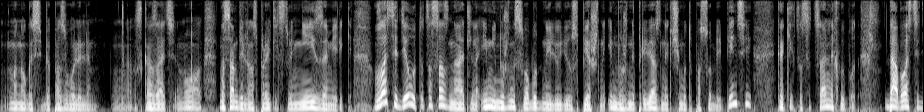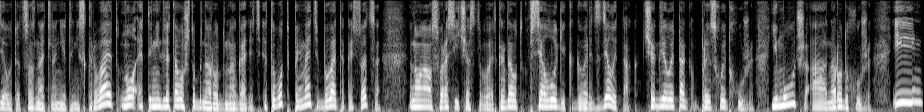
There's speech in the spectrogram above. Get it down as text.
много себе позволили сказать, но на самом деле у нас правительство не из Америки. Власти делают это сознательно, им не нужны свободные люди, успешные, им нужны привязанные к чему-то пособия пенсии, каких-то социальных выплат. Да, власти делают это сознательно, они это не скрывают, но это не для того, чтобы народу нагадить. Это вот, понимаете, бывает такая ситуация, но она у нас в России часто бывает, когда вот вся логика говорит, сделай так, человек делает так, происходит хуже. Ему лучше, а народу хуже. И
